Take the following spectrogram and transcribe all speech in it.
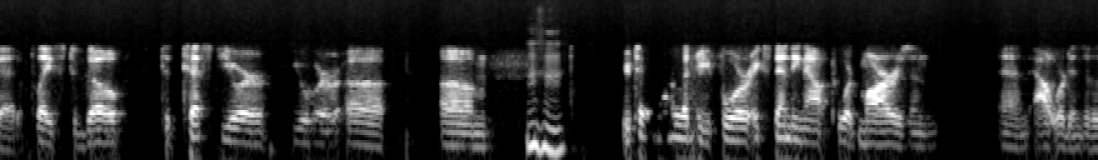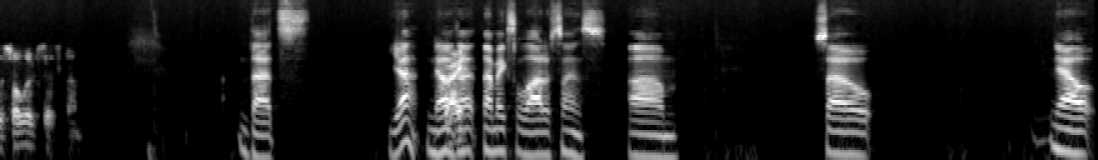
bed, a place to go to test your your uh, um, Mm-hmm. your technology for extending out toward Mars and and outward into the solar system. That's yeah, no, Right. that that makes a lot of sense. Um, so now,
